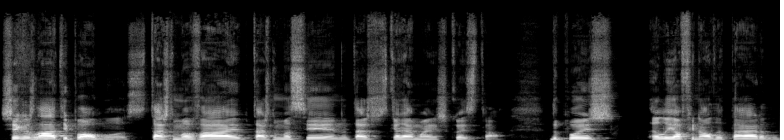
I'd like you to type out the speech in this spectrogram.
chegas lá tipo ao almoço, estás numa vibe, estás numa cena, estás se calhar mais coisa e tal. Depois, ali ao final da tarde,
